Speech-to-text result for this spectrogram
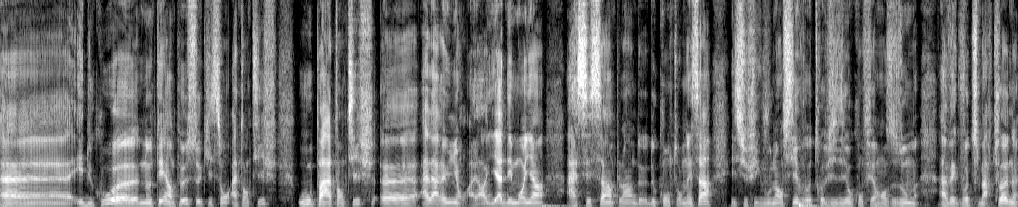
Euh, et du coup, euh, notez un peu ceux qui sont attentifs ou pas attentifs à la réunion. Alors, il y a des moyens assez simples hein, de, contourner ça. Il suffit que vous lanciez votre visioconférence Zoom avec votre smartphone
